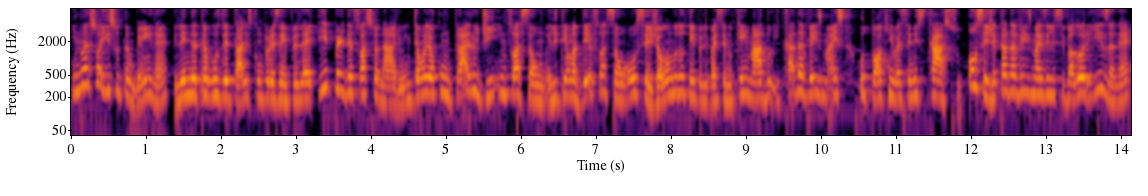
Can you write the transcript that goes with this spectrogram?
E não é só isso também, né? Ele ainda tem alguns detalhes, como por exemplo, ele é hiperdeflacionário, então ele é o contrário de inflação, ele tem uma deflação, ou seja, ao longo do tempo ele vai sendo queimado e cada vez mais o token vai sendo escasso. Ou seja, cada vez mais ele se valoriza, né?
